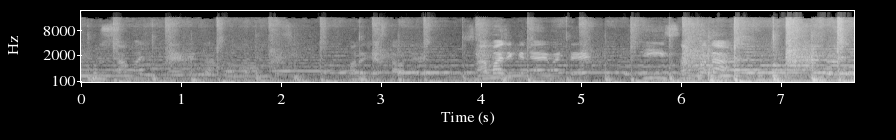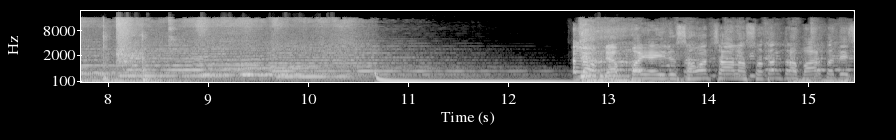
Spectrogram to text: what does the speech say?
ఇప్పుడు సామాజిక న్యాయం అర్థమవుతుందని చెప్పేసి మనం చేస్తా ఉన్నాయి సామాజిక న్యాయం అంటే ఈ సంపద. డెబ్బై ఐదు సంవత్సరాల స్వతంత్ర భారతదేశ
